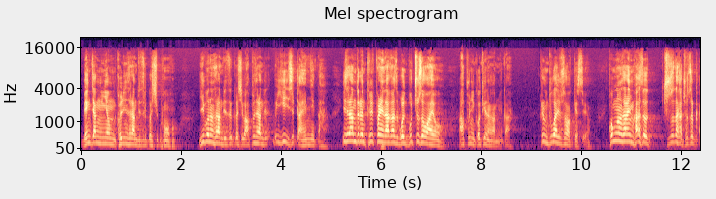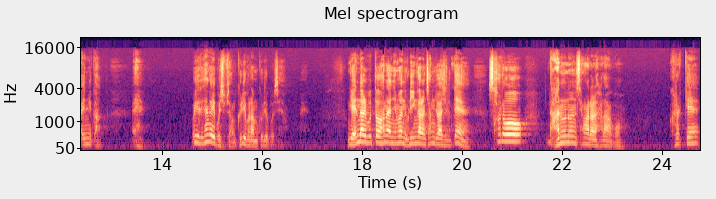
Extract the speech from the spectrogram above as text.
맹장염 걸린 사람도 있을 것이고 입원한 사람도 있을 것이고 아픈 사람들 뭐 이게 있을까 아닙니까? 이 사람들은 들판에 나가서 뭘 못 주워 와요. 아프니까 어떻게 나갑니까? 그럼 누가 주워 왔겠어요? 건강한 사람이 가서 주워다가 줬을 거 아닙니까? 예. 우리 생각해 보십시오. 한번 그려보세요. 이게 옛날부터 하나님은 우리 인간을 창조하실 때 서로 나누는 생활을 하라고 그렇게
